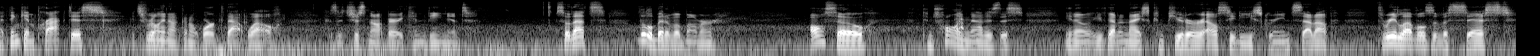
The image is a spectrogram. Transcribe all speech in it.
I think in practice, it's really not going to work that well because it's just not very convenient. So that's a little bit of a bummer. Also, controlling that is this, you know, you've got a nice computer LCD screen set up, three levels of assist,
